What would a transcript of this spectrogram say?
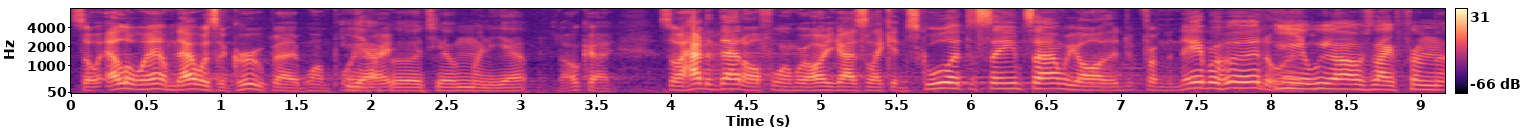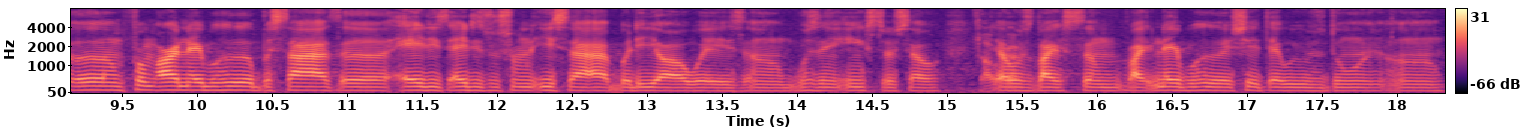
So LOM, that was a group at one point, yeah, right? loyalty over money. Yep. Okay. So how did that all form? Were all you guys like in school at the same time? We all from the neighborhood, or? Yeah, we always like from the, um, from our neighborhood. Besides uh, 80s, 80s was from the east side, but he always um, was in Inkster, so Okay. that was like some like neighborhood shit that we was doing, um,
